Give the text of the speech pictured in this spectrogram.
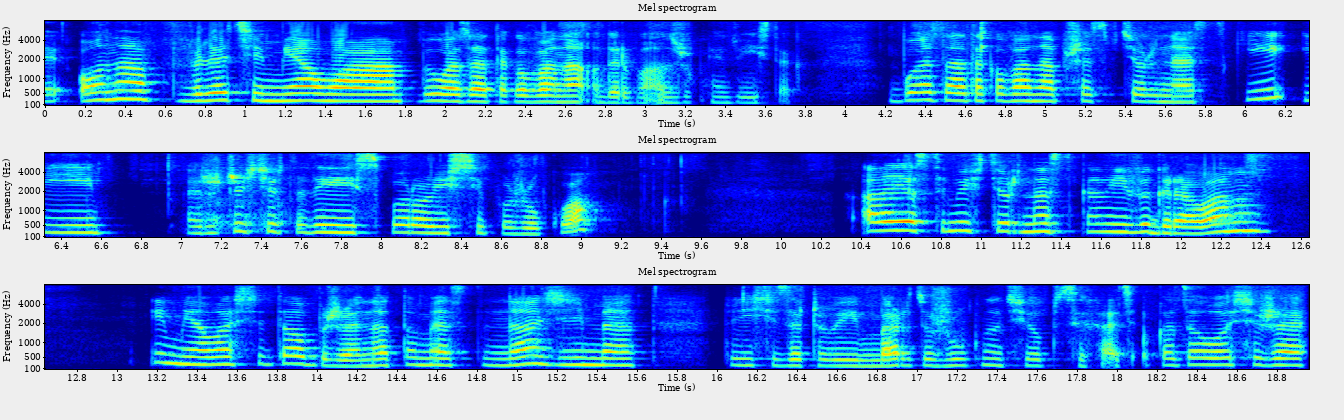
Y, Ona w lecie miała, była zaatakowana, oderwałam z żółknięty listek, była zaatakowana przez wciornestki i rzeczywiście wtedy jej sporo liści pożółkło. Ale ja z tymi wciornestkami wygrałam i miała się dobrze. Natomiast na zimę te liście zaczęły jej bardzo żółknąć i obsychać. Okazało się, że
